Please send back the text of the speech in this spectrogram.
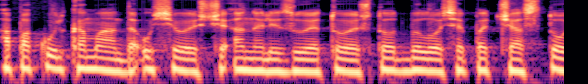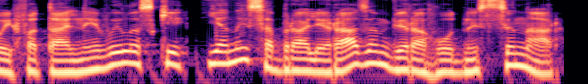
А пакуль каманда ўсё яшчэ аналізуе тое, што адбылося падчас той фатальнай вылазкі, яны сабралі разам верагодны сцэнар.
